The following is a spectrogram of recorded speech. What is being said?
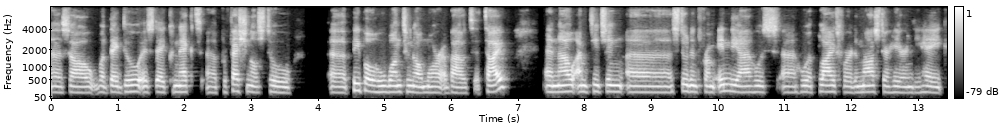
Uh, so what they do is they connect uh, professionals to people who want to know more about type. And now I'm teaching a student from India who's who applied for the master here in The Hague uh,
